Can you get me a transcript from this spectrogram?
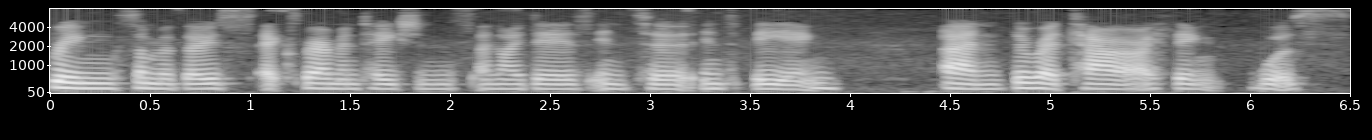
bring some of those experimentations and ideas into into being. And the red tower i think was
